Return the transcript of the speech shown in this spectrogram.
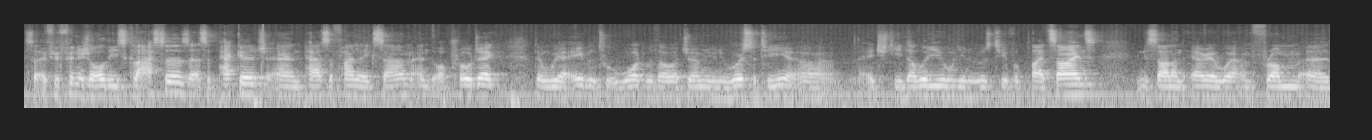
So if you finish all these classes as a package and pass a final exam and or project, then we are able to award with our German university, uh, HTW, University of Applied Science, in the Saarland area where I'm from uh,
